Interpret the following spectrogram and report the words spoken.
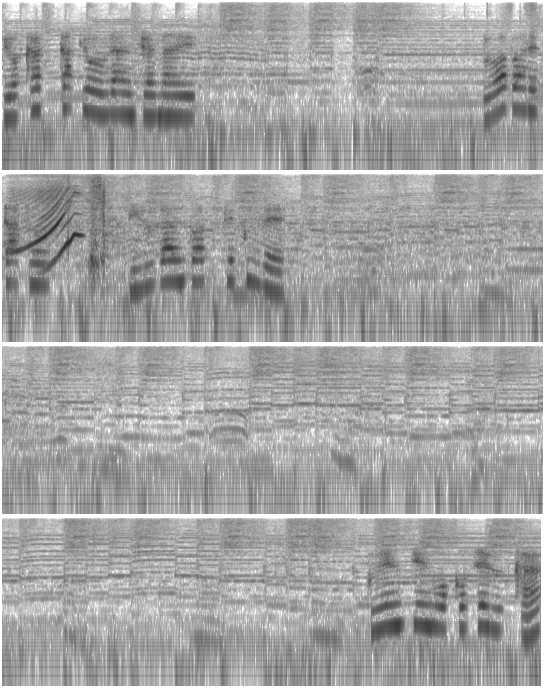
よかった狂乱じゃない。うわバレたぞ。ビル頑張ってくれ。クエンティン起こせるか？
